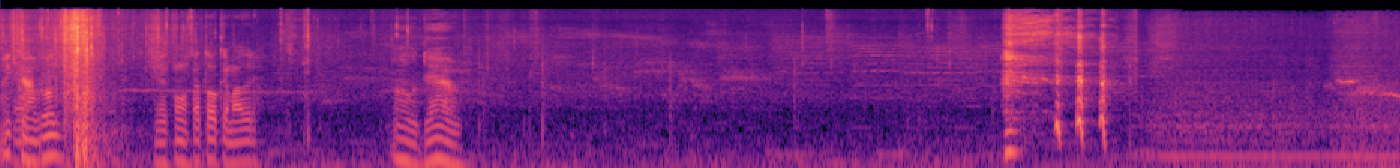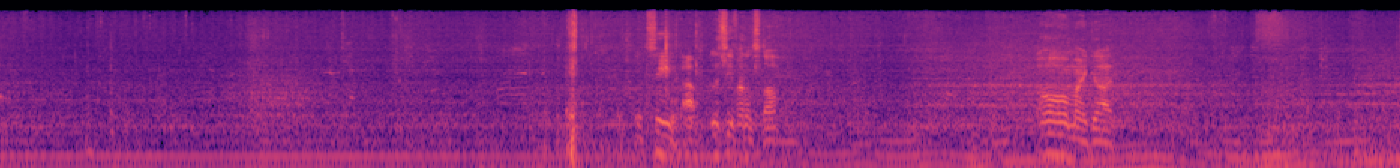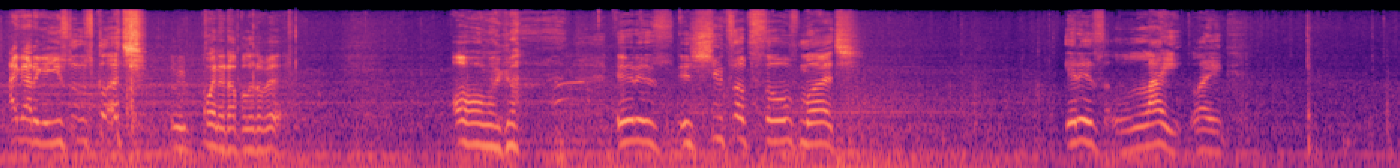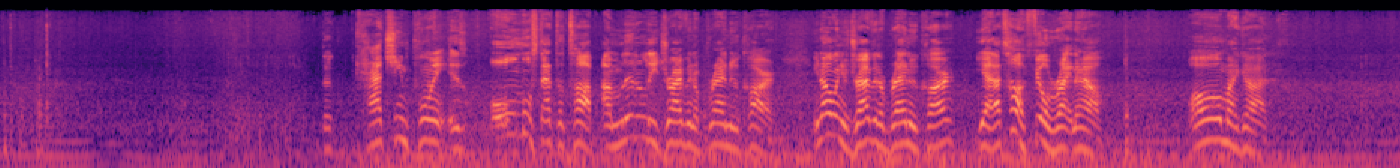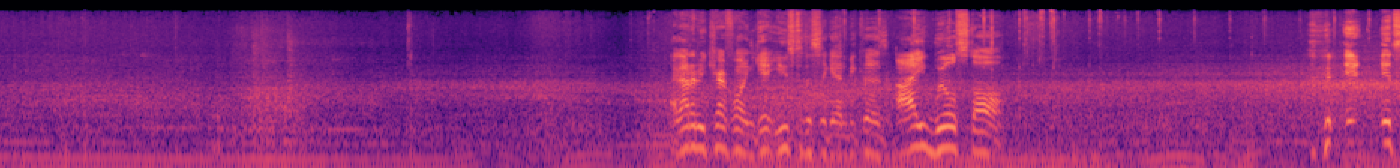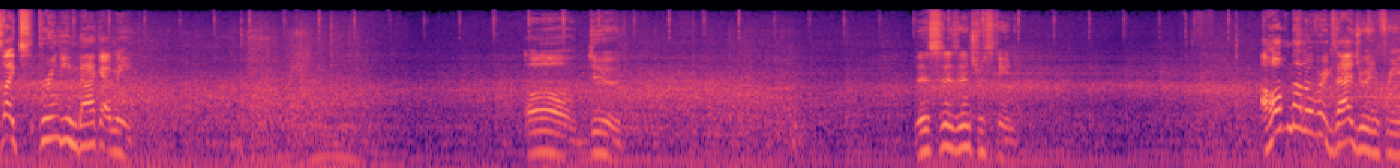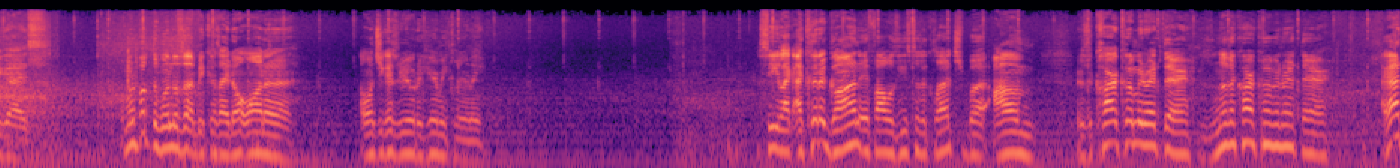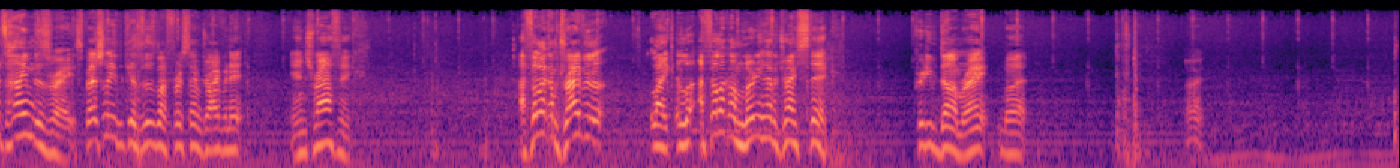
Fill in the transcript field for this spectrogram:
Ay, cabrón. Mira cómo está todo quemado. Oh, damn. See. Uh, let's see if I don't stop. Oh my god. I gotta get used to this clutch. Let me point it up a little bit. Oh my god. It is, it shoots up so much. It is light, like. The catching point is almost at the top. I'm literally driving a brand new car. You know when you're driving a brand new car? Yeah, that's how I feel right now. Oh my god. I gotta be careful and get used to this again because I will stall. it, it's like springing back at me. Oh, dude. This is interesting. I hope I'm not over exaggerating for you guys. I'm gonna put the windows up because I don't wanna. I want you guys to be able to hear me clearly. See, like I could have gone if I was used to the clutch, but um, there's a car coming right there. There's another car coming right there. I gotta time this right, especially because this is my first time driving it in traffic. I feel like I'm driving, like I feel like I'm learning how to drive stick. Pretty dumb, right? But all right.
